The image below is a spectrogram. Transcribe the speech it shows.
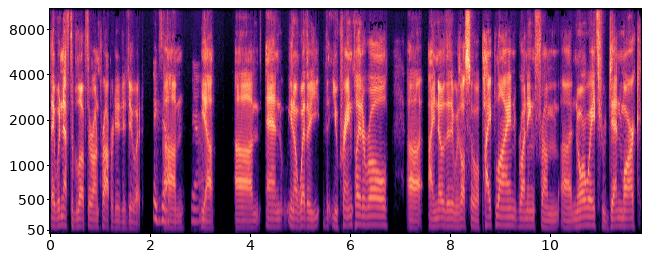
they wouldn't have to blow up their own property to do it. Exactly. Um, yeah. yeah. Um, and you know whether Ukraine played a role. Uh, I know that there was also a pipeline running from uh, Norway through Denmark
